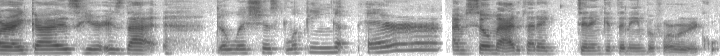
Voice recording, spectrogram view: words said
All right, guys, here is that delicious looking pear. I'm so mad that I didn't get the name before we record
